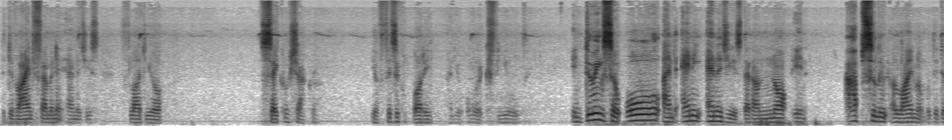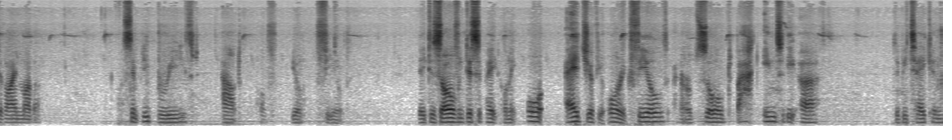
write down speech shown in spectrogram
The divine feminine energies flood your sacral chakra, your physical body, and your auric field. In doing so, all and any energies that are not in absolute alignment with the Divine Mother are simply breathed out of your field. They dissolve and dissipate on the edge of your auric field and are absorbed back into the earth to be taken,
